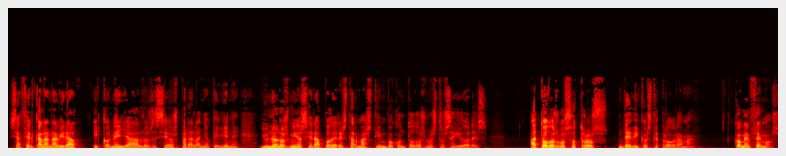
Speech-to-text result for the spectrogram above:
Se acerca la Navidad y con ella los deseos para el año que viene, y uno de los míos será poder estar más tiempo con todos nuestros seguidores. A todos vosotros dedico este programa. Comencemos.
